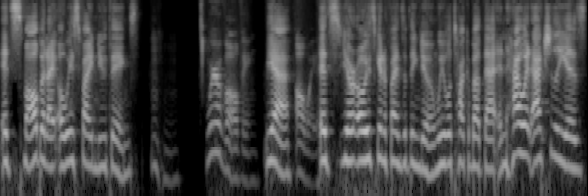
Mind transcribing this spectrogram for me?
it's small. But I always find new things. Mm-hmm. We're evolving. Yeah, Always. It's you're always going to find something new, and we will talk about that and how it actually is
